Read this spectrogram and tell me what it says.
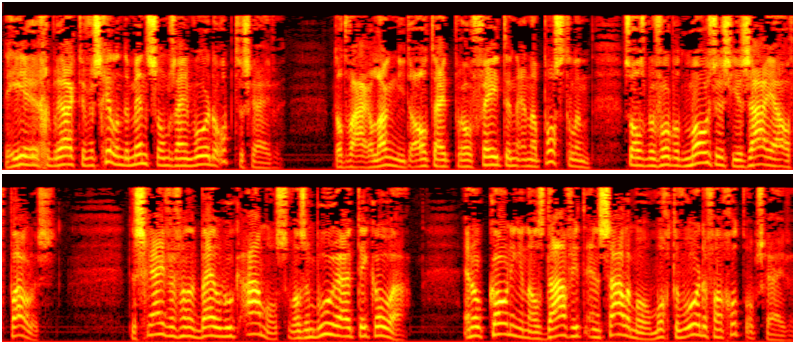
De Heere gebruikte verschillende mensen om zijn woorden op te schrijven. Dat waren lang niet altijd profeten en apostelen, zoals bijvoorbeeld Mozes, Jezaja of Paulus. De schrijver van het Bijbelboek Amos was een boer uit Tekoa. En ook koningen als David en Salomo mochten woorden van God opschrijven.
